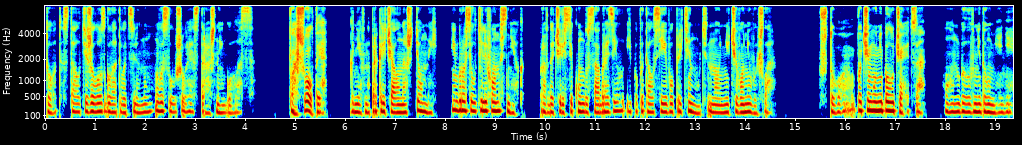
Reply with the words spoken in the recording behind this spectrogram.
Тот стал тяжело сглатывать слюну, выслушивая страшный голос. «Пошёл ты!» — гневно прокричал наш темный и бросил телефон в снег. Правда, через секунду сообразил и попытался его притянуть, но ничего не вышло. «Что? Почему не получается?» Он был в недоумении.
